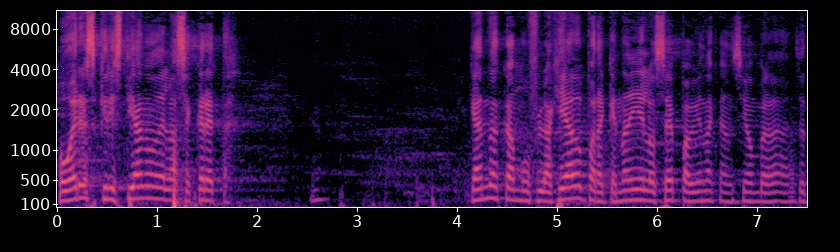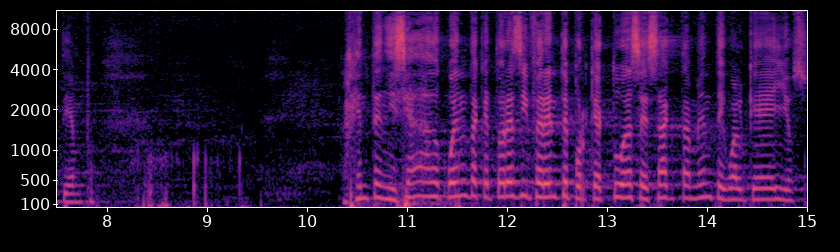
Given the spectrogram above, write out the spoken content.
O eres cristiano de la secreta. Que anda camuflajeado para que nadie lo sepa. Había una canción, ¿verdad? Hace tiempo. La gente ni se ha dado cuenta que tú eres diferente porque actúas exactamente igual que ellos.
